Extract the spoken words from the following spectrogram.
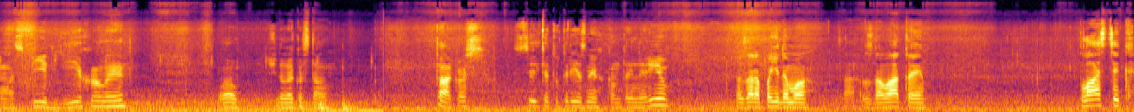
Ось під'їхали. Вау, ще далеко став. Так, ось стільки тут різних контейнерів. Зараз поїдемо здавати пластик,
